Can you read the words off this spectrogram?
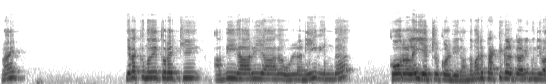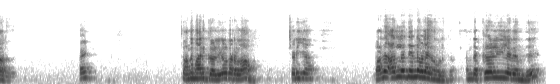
ரைட் இறக்குமதி துறைக்கு அதிகாரியாக உள்ள நீர் இந்த கோரலை ஏற்றுக்கொள்வீர். அந்த மாதிரி பிராக்டிக்கல் கேள்வி முந்தி வருது. ரைட் அந்த மாதிரி கேள்விகள் வரலாம். சரியா? அது அதுல இருந்து என்ன விளக்கம் உங்களுக்கு? அந்த கேள்வியில இருந்து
